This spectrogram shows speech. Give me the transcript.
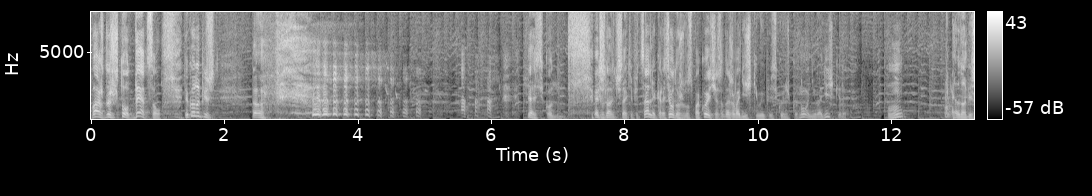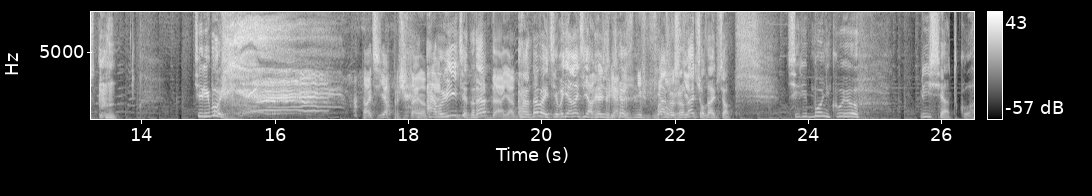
важно что, Децл. Так он пишет... Сейчас, секунду. Это же надо читать официально, красиво, должен успокоить. Сейчас я даже водички выпью, секундочку. Ну, не водички, но... И он пишет... Теребой. Давайте я прочитаю. А, вы видите это, да? Да, я... Давайте, я, давайте, я, я, Я не я же уже начал, давайте, все. Теребонькую присядку.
